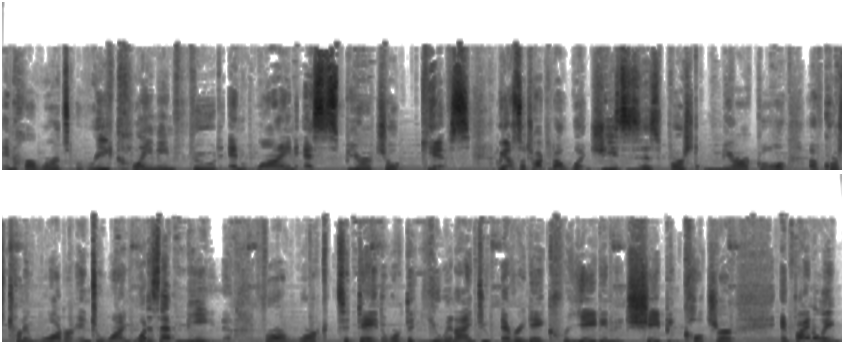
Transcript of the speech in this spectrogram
in her words, reclaiming food and wine as spiritual gifts. We also talked about what Jesus' first miracle, of course, turning water into wine, what does that mean for our work today, the work that you and I do every day, creating and shaping culture. And finally,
